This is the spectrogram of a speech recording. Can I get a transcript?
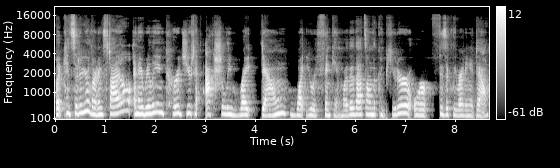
but consider your learning style, and I really encourage you to actually write down what you're thinking, whether that's on the computer or physically writing it down.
